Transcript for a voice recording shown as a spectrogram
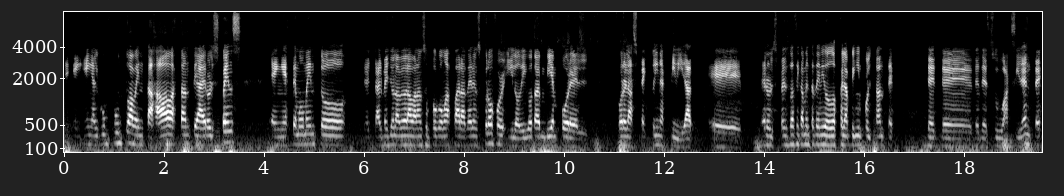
en, algún punto aventajaba bastante a Errol Spence. En este momento eh, tal vez yo la veo la balanza un poco más para Terence Crawford y lo digo también por el, por el aspecto inactividad. Eh, Errol Spence básicamente ha tenido dos peleas bien importantes desde, desde su accidente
